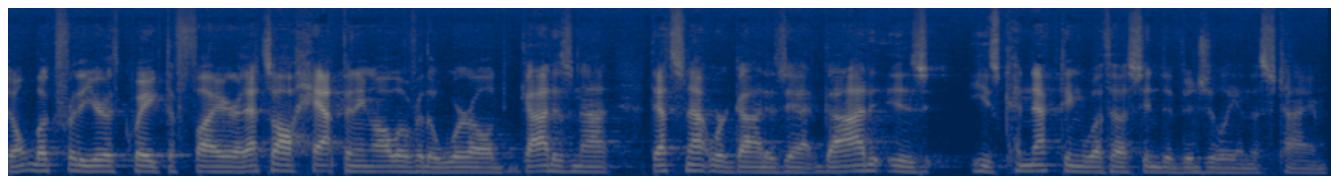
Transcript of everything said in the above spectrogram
Don't look for the earthquake, the fire. That's all happening all over the world. God is not, that's not where God is at. God is, He's connecting with us individually in this time.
